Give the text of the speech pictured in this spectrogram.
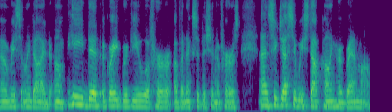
uh, recently died, um, he did a great review of her, of an exhibition of hers, and suggested we stop calling her grandma,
